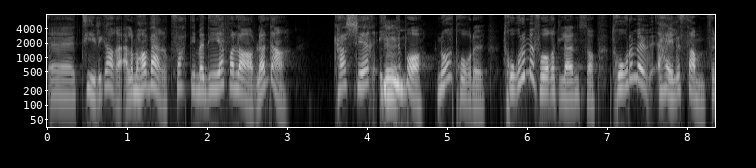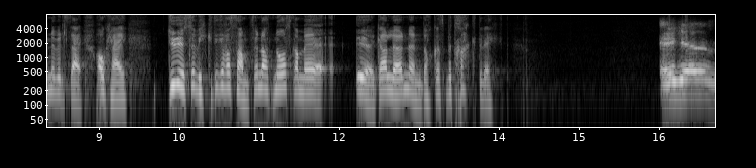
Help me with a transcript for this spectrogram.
eh, tidligere. Eller vi har verdsatt de, men de er iallfall lavlønna. Hva skjer etterpå nå, tror du? Tror du vi får et lønnsopp? Tror du vi, hele samfunnet vil si OK, du er så viktig for samfunnet at nå skal vi øke lønnen deres betraktelig? Jeg, eh,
